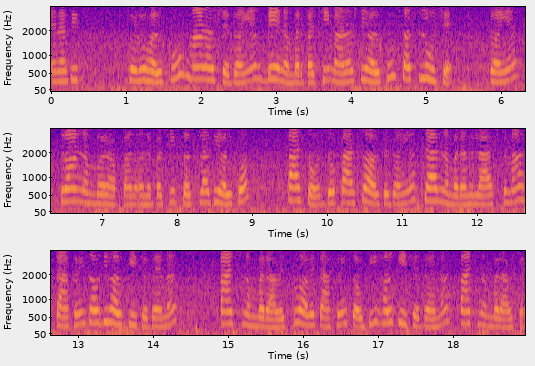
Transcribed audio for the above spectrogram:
એનાથી થોડું હલકું માણસ છે. તો અહીંયા બે નંબર. પછી માણસથી હલકું સસલું છે. તો અહીંયા ત્રણ નંબર આપવાનો. અને પછી સસલાથી હલકો પાસો. તો પાસો આવશે. તો અહીંયા ચાર નંબર. અને લાસ્ટમાં ટાંકણી સૌથી હલકી છે. તો એમાં પાંચ નંબર આવે. શું? હવે ટાંકણી સૌથી હલકી છે. તો એમાં પાંચ નંબર આવશે.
